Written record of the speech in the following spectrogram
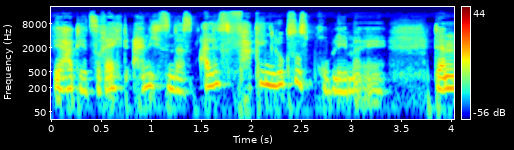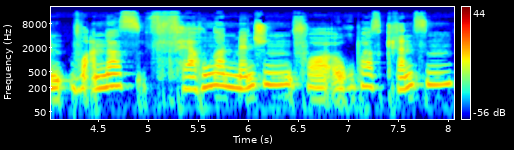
wer hat jetzt recht, eigentlich sind das alles fucking Luxusprobleme, ey. Denn woanders verhungern Menschen vor Europas Grenzen,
